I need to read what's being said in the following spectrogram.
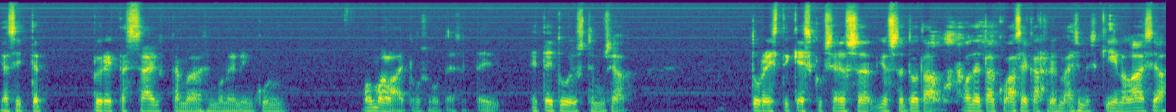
Ja sitten pyrittäisiin säilyttämään semmoinen niin kuin omalaituisuutensa, ettei, ettei tule just semmoisia turistikeskuksia, jossa, jossa tuota, otetaan kuin asiakasryhmä esimerkiksi kiinalaisia,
